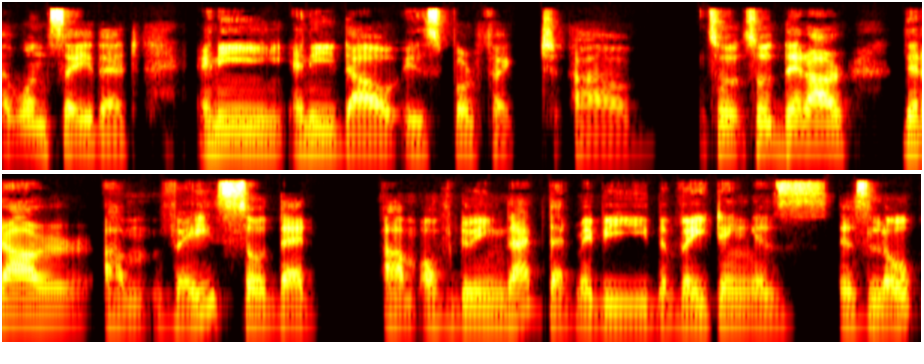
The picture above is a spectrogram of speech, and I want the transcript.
i won't say that any any dao is perfect uh, so so there are there are um, ways so that um, of doing that that maybe the weighting is is low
